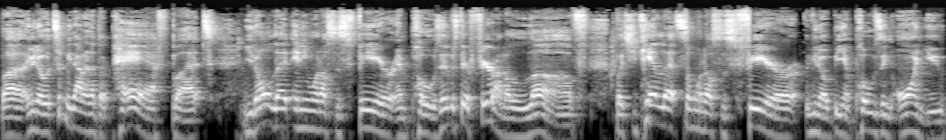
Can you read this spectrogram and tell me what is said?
but you know, it took me down another path, but you don't let anyone else's fear impose. It was their fear out of love, but you can't let someone else's fear, you know, be imposing on you.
